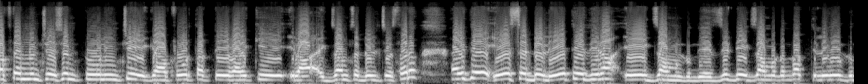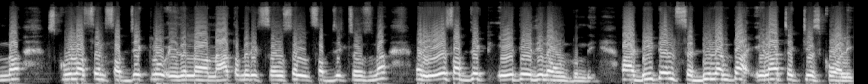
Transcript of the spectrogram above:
ఆఫ్టర్నూన్ సెషన్ టూ నుంచి ఇక ఫోర్ థర్టీ వరకు ఇలా ఎగ్జామ్ షెడ్యూల్ చేస్తారు. అయితే ఏ షెడ్యూల్ ఏ తేదీన ఏ ఎగ్జామ్ ఉంటుంది? ఎస్జిటి ఎగ్జామ్ ఉంటుందా? తెలుగు ఉంటుందా? స్కూల్ అసెంట్ సబ్జెక్ట్లో ఏదైనా మ్యాథమెటిక్స్ సోషల్ సబ్జెక్ట్స్ చూసినా మరి ఏ సబ్జెక్ట్ ఏ తేదీన ఉంటుంది? ఆ డీటెయిల్స్ షెడ్యూల్ అంతా ఎలా చెక్ చేసుకోవాలి?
